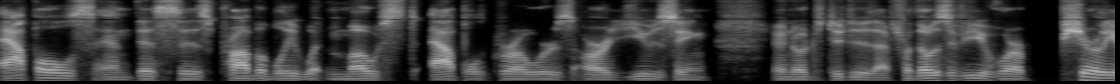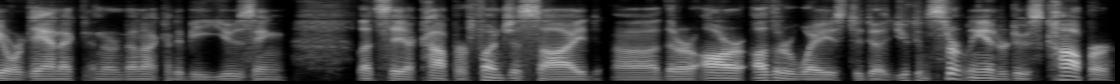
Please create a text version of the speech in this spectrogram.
apples, and this is probably what most apple growers are using in order to do that. For those of you who are purely organic and are not going to be using, let's say, a copper fungicide, there are other ways to do it. You can certainly introduce copper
